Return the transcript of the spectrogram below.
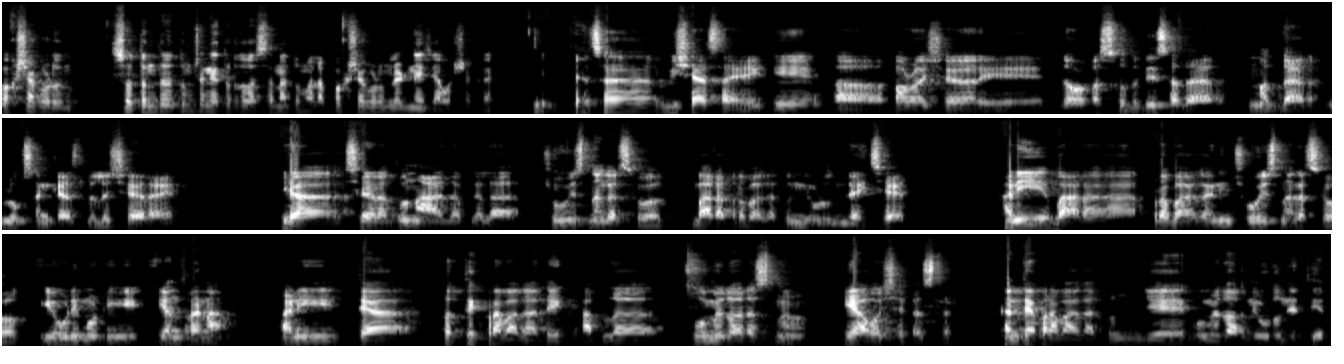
पक्षाकडून स्वतंत्र तुमचं नेतृत्व असताना तुम्हाला पक्षाकडून लढण्याची आवश्यकता आहे. त्याचा विषय असा आहे की पावळा शहर हे जवळपास सदतीस हजार मतदार लोकसंख्या असलेलं शहर आहे. या शहरातून आज आपल्याला चोवीस नगरसेवक बारा प्रभागातून निवडून द्यायचे आहेत. आणि हे बारा प्रभाग आणि चोवीस नगरसेवक एवढी मोठी यंत्रणा आणि त्या प्रत्येक प्रभागात एक आपलं उमेदवार असणं हे आवश्यक असतं. कारण त्या प्रभागातून जे उमेदवार निवडून येतील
